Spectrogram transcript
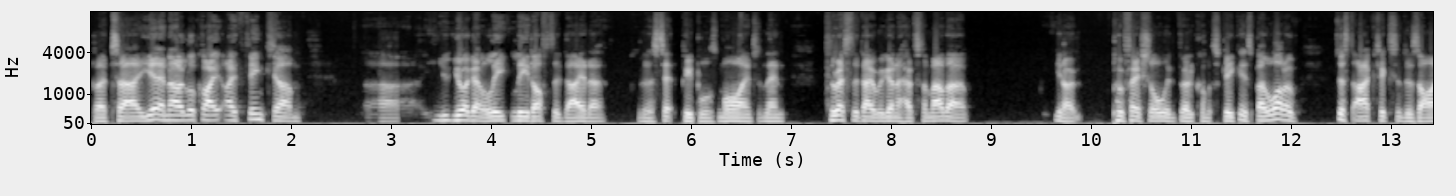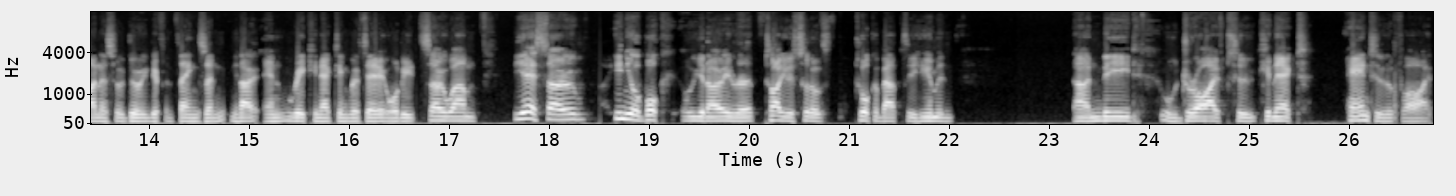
But uh, yeah, no, look, I, I think um, uh, you, you, are going to lead, lead off the data, you know, set people's minds, and then the rest of the day we're going to have some other, you know, professional inverted commas speakers, but a lot of just architects and designers who are doing different things and you know and reconnecting with their audience. So um, yeah, so in your book, you know, in the title you sort of talk about the human uh, need or drive to connect and to divide.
